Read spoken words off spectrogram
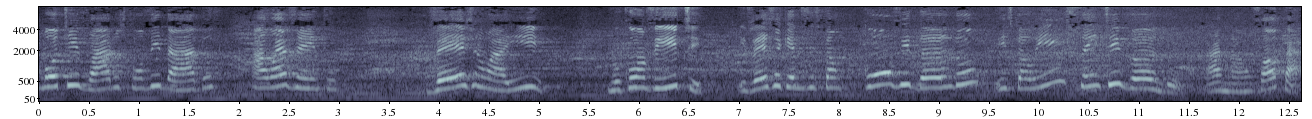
motivar os convidados ao evento. Vejam aí no convite e veja que eles estão convidando, estão incentivando a não faltar,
